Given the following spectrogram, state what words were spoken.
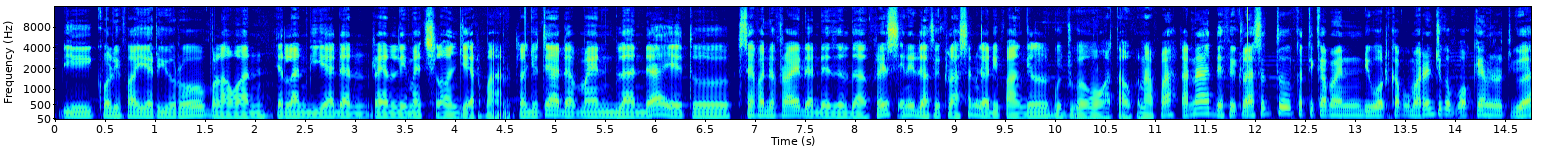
di qualifier Euro melawan Irlandia dan friendly match lawan Jerman. Selanjutnya ada main Belanda yaitu Stefan de Vrij dan Denzel Dumfries. Ini David Klaassen nggak dipanggil, gue juga nggak tahu kenapa. Karena David Klaassen tuh ketika main di World Cup kemarin cukup oke okay menurut gue.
